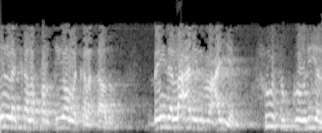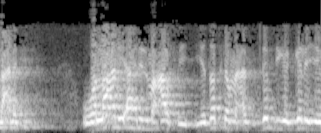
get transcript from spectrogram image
in la kala farqiyo o la kala qaado. Bayna lacni lmucayan ruuxu gooniya lacnadiisa wa lacni ahli lmacaasi iyo dadka dembiga gelaya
